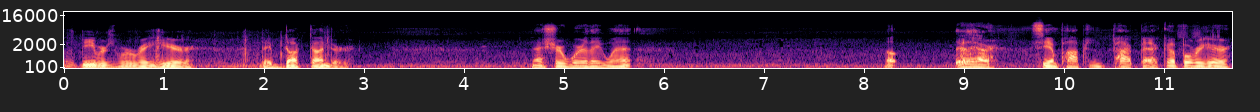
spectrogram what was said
Those beavers were right here. They've ducked under. Not sure where they went. Oh, there they are. See him popped and pop back up over here.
